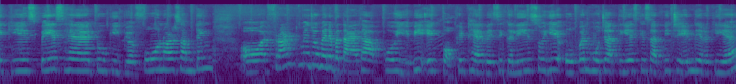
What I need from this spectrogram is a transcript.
एक ये स्पेस है टू कीप योर फ़ोन और समथिंग और फ्रंट में जो मैंने बताया था आपको, ये भी एक पॉकेट है बेसिकली सो ये ओपन हो जाती है, इसके साथ भी चेन दे रखी है.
